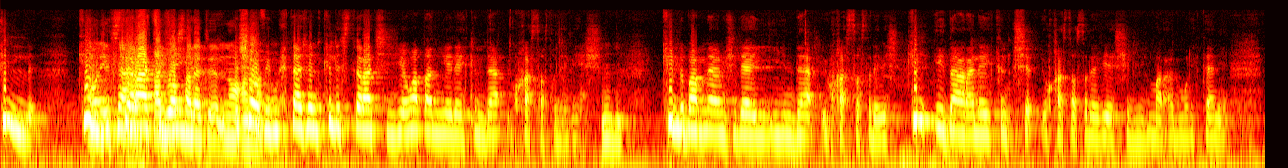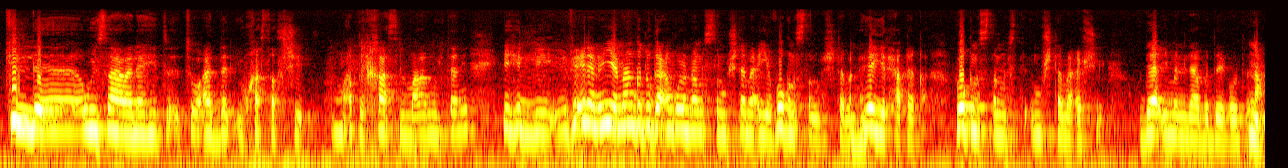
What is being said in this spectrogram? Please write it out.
كل كل كانت قد وصلت نوعا. شوفي محتاجة كل استراتيجية وطنية لا تندى يخصص لها كل برنامج لا يندى يخصص له بيش كل إدارة لا تنشئ يخصص لها بيش المراه الموريتانية كل وزارة لا تعدل يخصص شيء معطي خاص للمرأة الموريتانية. به اللي فعلا هي ما نقدر قاعد نقول إنها نص المجتمعية فوق نص المجتمع هي الحقيقة فوق نص المجتمع بشيء ودائما لابد يعود نعم.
